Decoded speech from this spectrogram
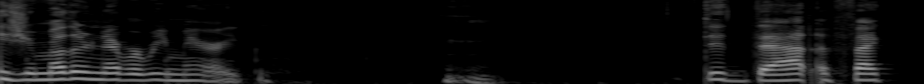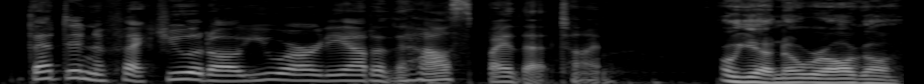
is your mother never remarried did that affect that didn't affect you at all you were already out of the house by that time Oh, yeah, no, we're all gone,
